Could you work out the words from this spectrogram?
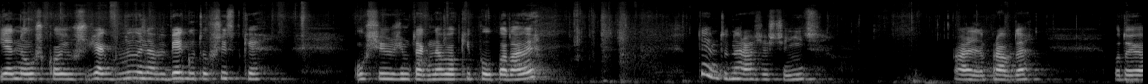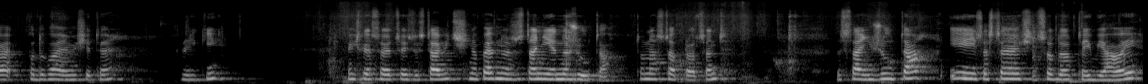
Jedno łóżko już, jak były na wybiegu, to wszystkie uszy już im tak na boki poupadały. Tym to na razie jeszcze nic. Ale naprawdę podoba, podobają mi się te liki. Myślę sobie coś zostawić. Na pewno zostanie jedna żółta. To na 100%. Zostanie żółta i zastanawiam się co do tej białej.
